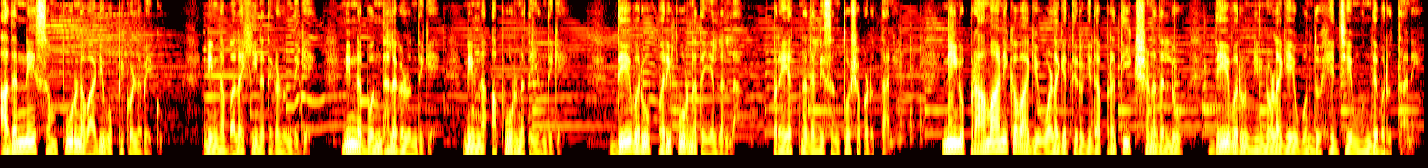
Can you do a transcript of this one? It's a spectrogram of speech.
ಅದನ್ನೇ ಸಂಪೂರ್ಣವಾಗಿ ಒಪ್ಪಿಕೊಳ್ಳಬೇಕು. ನಿನ್ನ ಬಲಹೀನತೆಗಳೊಂದಿಗೆ, ನಿನ್ನ ಗೊಂದಲಗಳೊಂದಿಗೆ, ನಿನ್ನ ಅಪೂರ್ಣತೆಯೊಂದಿಗೆ. ದೇವರು ಪರಿಪೂರ್ಣತೆಯಲ್ಲಲ್ಲ, ಪ್ರಯತ್ನದಲ್ಲಿ ಸಂತೋಷಪಡುತ್ತಾನೆ. ನೀನು ಪ್ರಾಮಾಣಿಕವಾಗಿ ಒಳಗೆ ತಿರುಗಿದ ಪ್ರತಿ ಕ್ಷಣದಲ್ಲೂ ದೇವರು ನಿನ್ನೊಳಗೆ ಒಂದು ಹೆಜ್ಜೆ ಮುಂದೆ ಬರುತ್ತಾನೆ.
